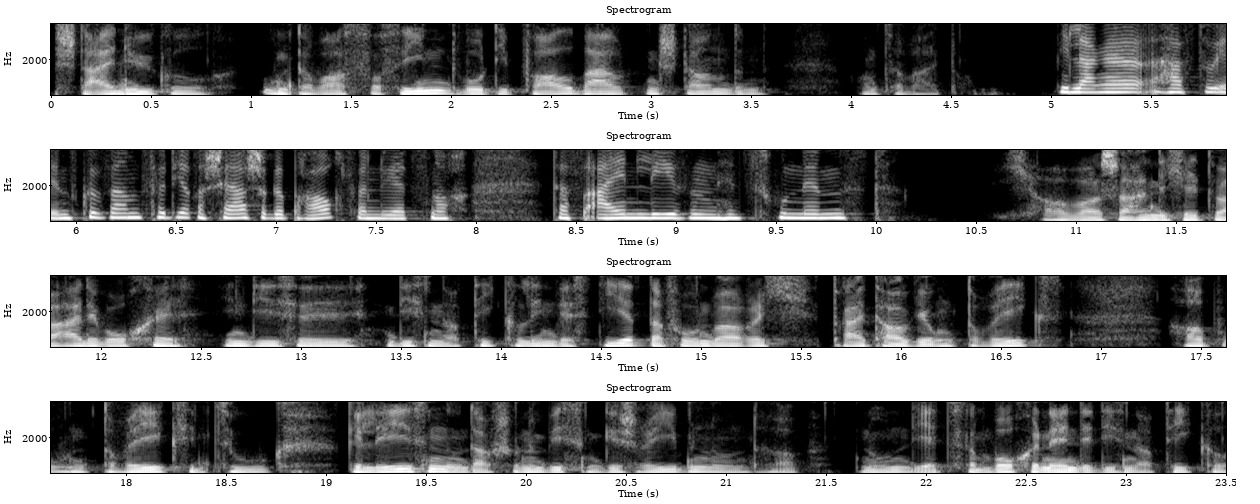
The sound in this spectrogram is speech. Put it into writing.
Steinhügel unter Wasser sind, wo die Pfahlbauten standen und so weiter. Wie lange hast du insgesamt für die Recherche gebraucht, wenn du jetzt noch das Einlesen hinzunimmst? Ich habe wahrscheinlich etwa eine Woche in, diese, in diesen Artikel investiert. Davon war ich drei Tage unterwegs, habe unterwegs im Zug gelesen und auch schon ein bisschen geschrieben und habe nun jetzt am Wochenende diesen Artikel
